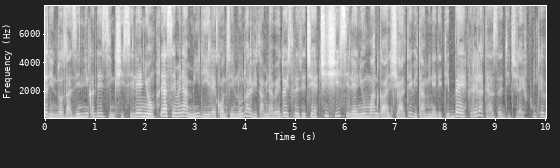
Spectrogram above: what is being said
55% din doza zilnică de zinc și sileniu. De asemenea, midiile conțin nu doar vitamina B12, ci și sileniu, mangan și alte vitamine de tip B, relatează digilife.tv.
